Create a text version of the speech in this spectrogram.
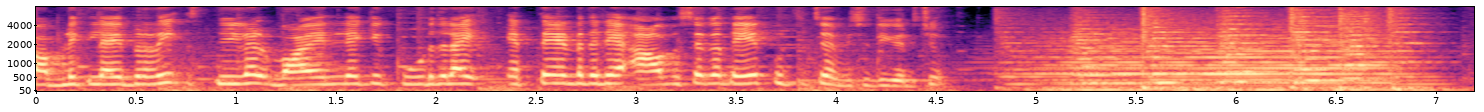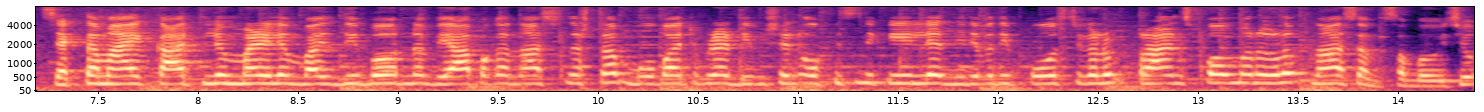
public library സ്ത്രീകൾ വായനയിലേക്ക് കൂടുതലായി എത്തേണ്ടതിന്റെ ആവശ്യകതയെ കുറിച്ച് വിശദീകരിച്ചു. ശക്തമായ കാറ്റിലും മഴയിലും വൈദ്യുതി ബോർഡിന് വ്യാപക നാശനഷ്ടം മൂവാറ്റുപുഴ ഡിവിഷൻ ഓഫീസിന് കീഴിലെ നിരവധി പോസ്റ്റുകളും ട്രാൻസ്ഫോമറുകളും നാശം സംഭവിച്ചു.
